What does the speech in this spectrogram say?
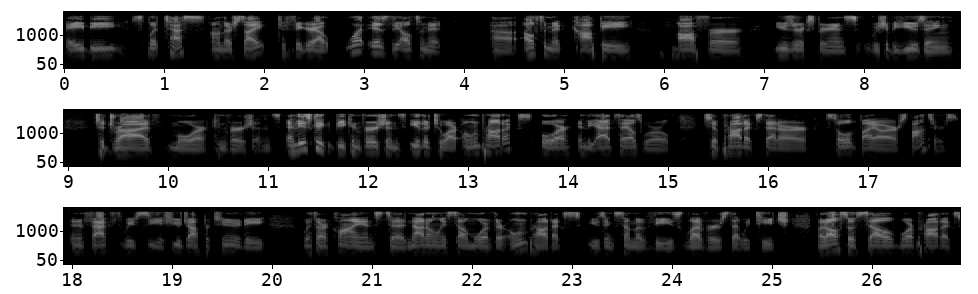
A/B split tests on their site to figure out what is the ultimate uh, ultimate copy, mm-hmm. offer, user experience we should be using to drive more conversions. And these could be conversions either to our own products or in the ad sales world to products that are sold by our sponsors. And in fact, we see a huge opportunity with our clients to not only sell more of their own products using some of these levers that we teach, but also sell more products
